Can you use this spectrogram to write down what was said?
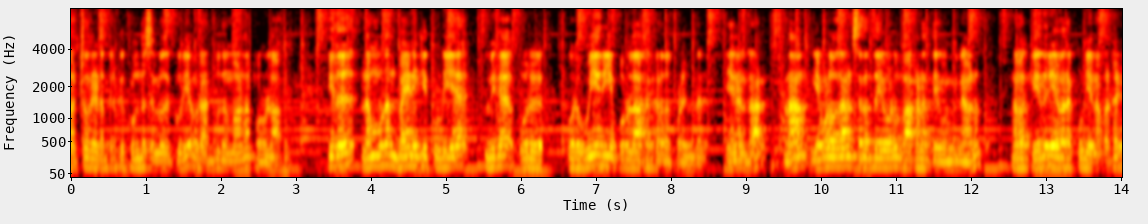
மற்றொரு இடத்திற்கு கொண்டு செல்வதற்குரிய ஒரு அற்புதமான பொருளாகும். இது நம்முடன் பயணிக்கக்கூடிய மிக ஒரு ஒரு உயரிய பொருளாக கருதப்படுகின்றது. ஏனென்றால் நாம் எவ்வளவுதான் சிறந்தையோடு வாகனத்தை ஓங்கினாலும் நமக்கு எதிரே வரக்கூடிய நபர்கள்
